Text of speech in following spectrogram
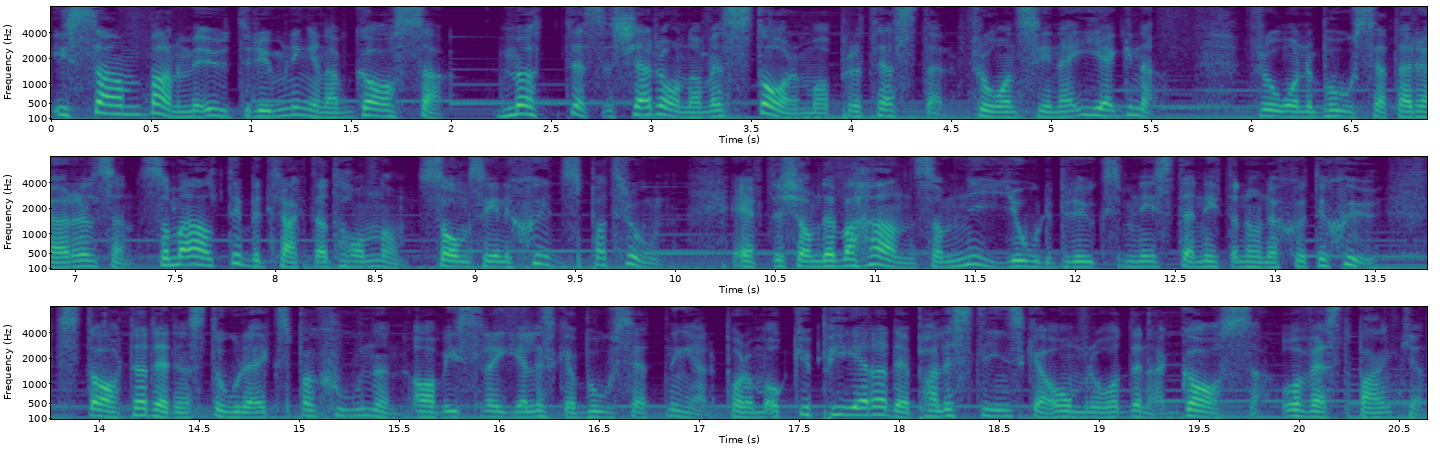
I samband med utrymningen av Gaza möttes Sharon av en storm av protester från sina egna, från bosättarrörelsen som alltid betraktat honom som sin skyddspatron eftersom det var han som ny jordbruksminister 1977 startade den stora expansionen av israeliska bosättningar på de ockuperade palestinska områdena Gaza och Västbanken.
